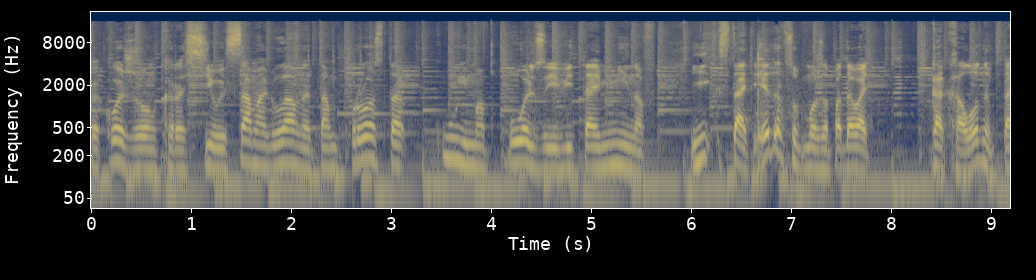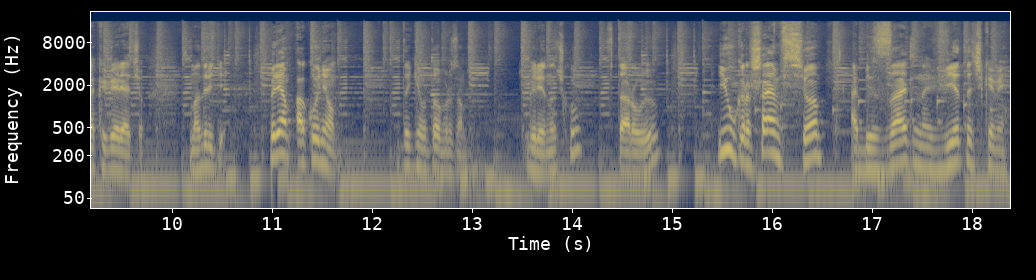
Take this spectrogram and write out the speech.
Какой же он красивый. Самое главное, там просто уйма пользы и витаминов. И, кстати, этот суп можно подавать как холодным, так и горячим. Смотрите, прям окунем таким вот образом греночку, вторую. И украшаем все обязательно веточками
